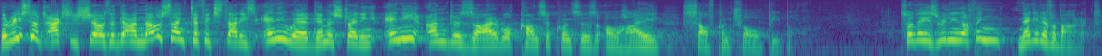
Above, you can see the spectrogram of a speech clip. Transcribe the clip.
The research actually shows that there are no scientific studies anywhere demonstrating any undesirable consequences of high self control people. So, there's really nothing negative about it.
